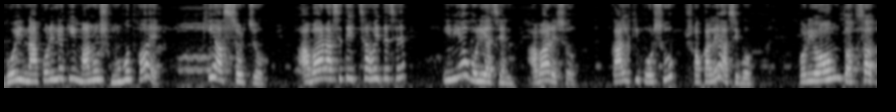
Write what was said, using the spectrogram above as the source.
বই না পড়িলে কি মানুষ মোহত হয়? কি আশ্চর্য! আবার আসিতে ইচ্ছা হইতেছে? ইনিও বলিয়াছেন, আবার এসো, কাল কি পরশু সকালে আসিব। হরিওম তৎসৎ।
